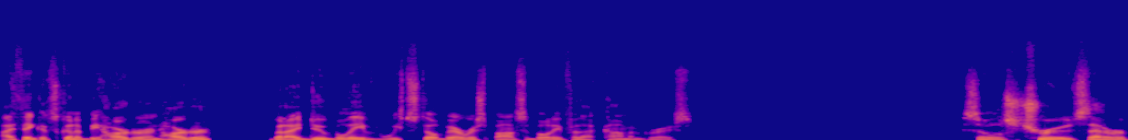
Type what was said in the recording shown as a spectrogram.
I think it's going to be harder and harder, but I do believe we still bear responsibility for that common grace. So those truths that are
